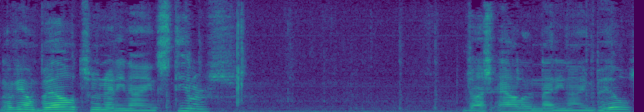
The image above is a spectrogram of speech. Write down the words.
Le'Veon Bell, 299 Steelers. Josh Allen, 99 Bills.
